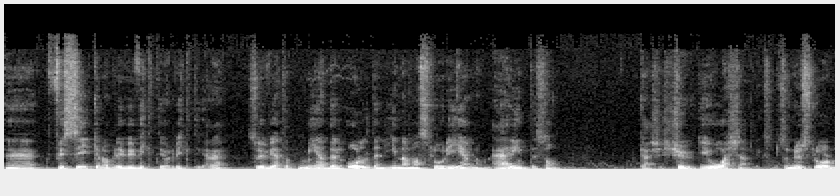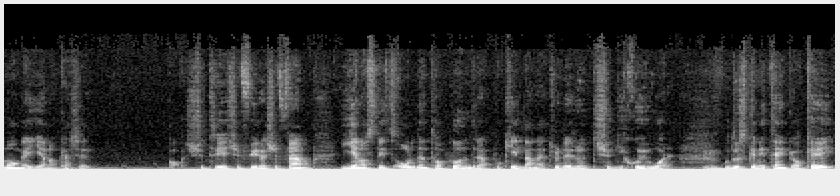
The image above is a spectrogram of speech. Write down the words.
eh, fysiken har blivit viktigare och viktigare. Så vi vet att medelåldern innan man slår igenom är inte som kanske 20 år sedan. Liksom. Så nu slår många igenom kanske ja, 23, 24, 25. Genomsnittsåldern topp 100 på killarna, jag tror det är runt 27 år. Mm. Och då ska ni tänka, okej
